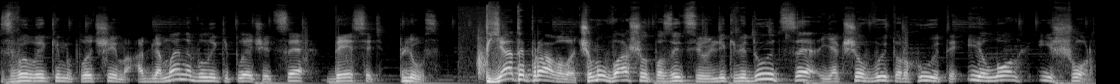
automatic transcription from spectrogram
з великими плечима. А для мене великі плечі це 10 П'яте правило, чому вашу позицію ліквідують, це якщо ви торгуєте і лонг, і шорт.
